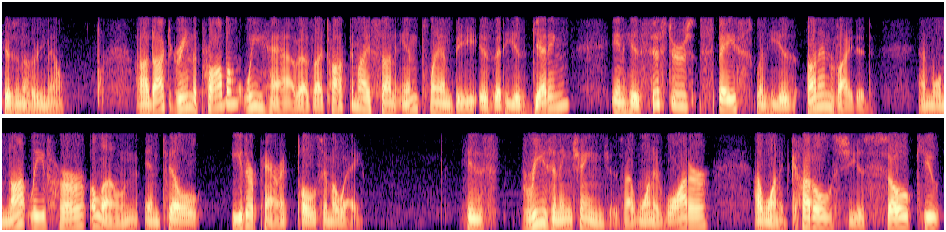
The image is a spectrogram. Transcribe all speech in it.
Here's another email. Uh, Dr. Greene, the problem we have as I talk to my son in Plan B is that he is getting in his sister's space when he is uninvited and will not leave her alone until either parent pulls him away. His reasoning changes. I wanted water. I wanted cuddles. She is so cute.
